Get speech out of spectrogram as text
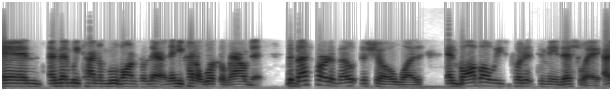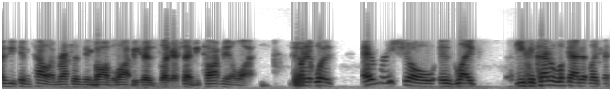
and and then we kind of move on from there, and then you kind of work around it. The best part about the show was, and Bob always put it to me this way. As you can tell, I'm referencing Bob a lot because, like I said, he taught me a lot. Yeah. But it was every show is like you could kind of look at it like a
